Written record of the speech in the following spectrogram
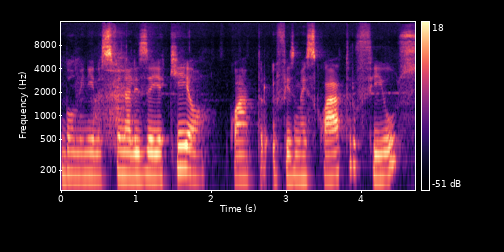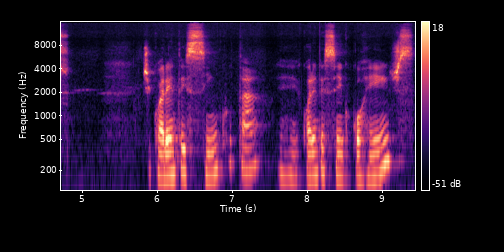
Bom, meninas, finalizei aqui, ó, quatro, eu fiz mais quatro fios de 45, tá? É, 45 correntes.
